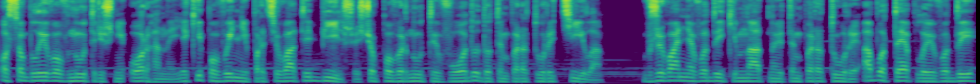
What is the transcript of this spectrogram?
особливо внутрішні органи, які повинні працювати більше, щоб повернути воду до температури тіла. Вживання води кімнатної температури або теплої води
